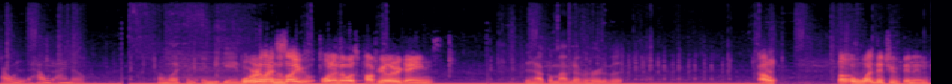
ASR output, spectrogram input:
How would how would I know? Sounds like an indie game. Borderlands is like one of the most popular games. Then how come I've never heard of it? I don't know what ditch you've been in.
